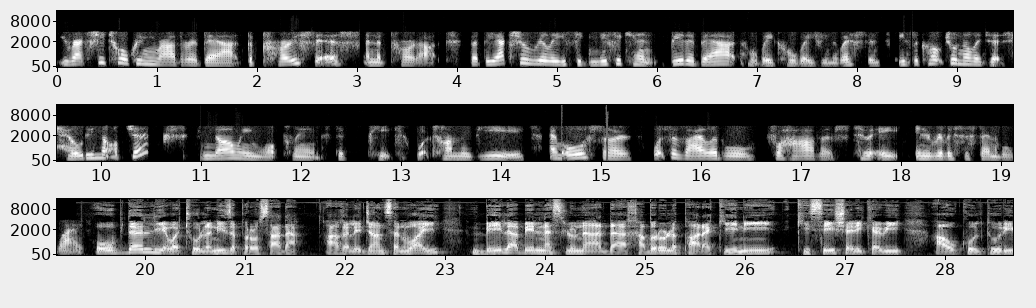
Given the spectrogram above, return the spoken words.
you're actually talking rather about the process and the product. But the actual really significant bit about what we call weaving in the Western is the cultural knowledge that's held in the objects, knowing what plants to pick, what time of year, and also what's available for harvest to eat in a really sustainable way. اغلې جانسن وايي بیلا بیل نسلونه د خبرو لپاره کینی کیسې شریکوي او کلتوري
